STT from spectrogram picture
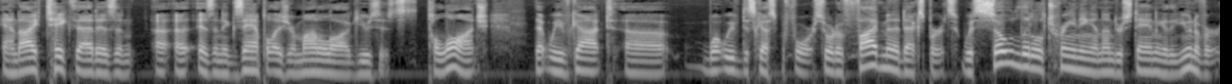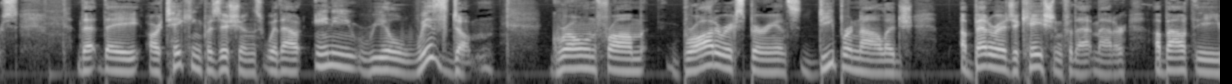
And I take that as an uh, uh as an example, as your monologue uses to launch, that we've got uh, what we've discussed before, sort of five minute experts with so little training and understanding of the universe that they are taking positions without any real wisdom grown from broader experience, deeper knowledge, a better education for that matter about the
